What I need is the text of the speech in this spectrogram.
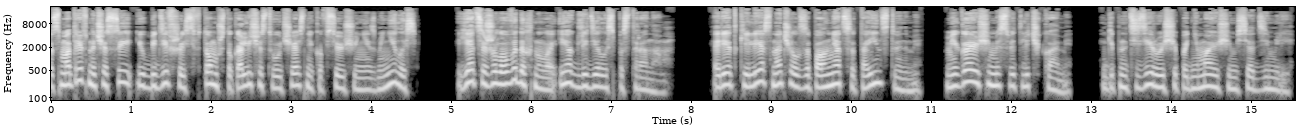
Посмотрев на часы и убедившись в том, что количество участников все еще не изменилось, я тяжело выдохнула и огляделась по сторонам. Редкий лес начал заполняться таинственными, мигающими светлячками, гипнотизирующе поднимающимися от земли.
